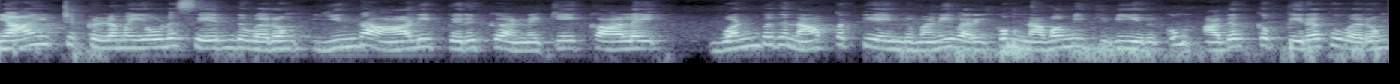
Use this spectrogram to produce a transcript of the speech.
ஞாயிற்றுக்கிழமையோடு சேர்ந்து வரும் இந்த ஆடி பெருக்கு அன்னைக்கு காலை ஒன்பது நாற்பத்தி ஐந்து மணி வரைக்கும் நவமி திதி இருக்கும். அதற்கு பிறகு வரும்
